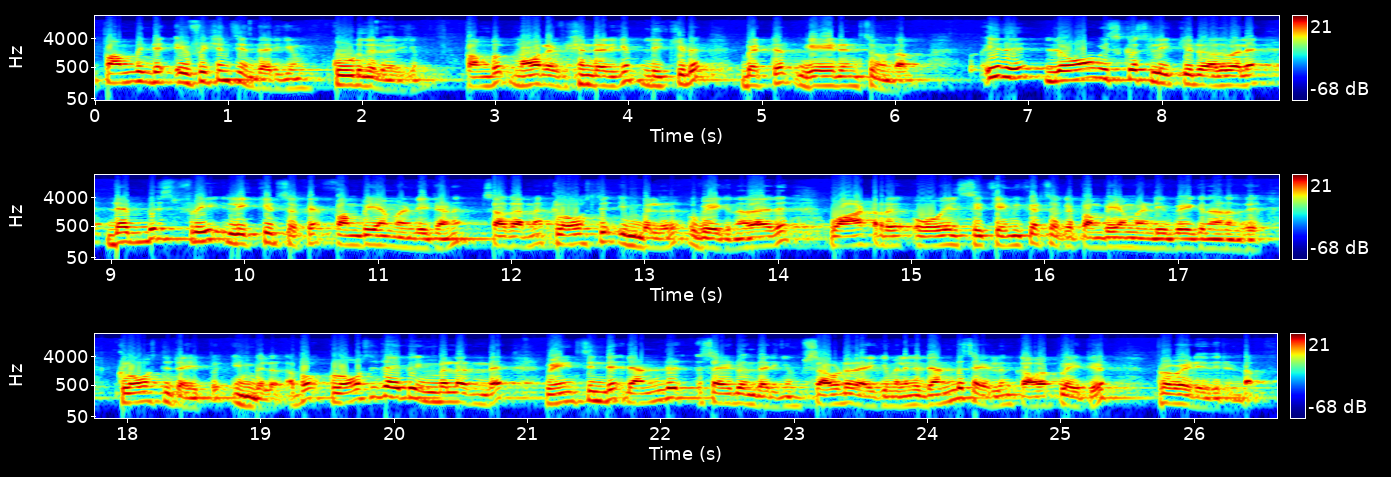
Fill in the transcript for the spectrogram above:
പമ്പിന്റെ എഫിഷ്യൻസി എന്തായിരിക്കും? കൂടുതലുമായിരിക്കും പമ്പ് മോർ എഫിഷ്യന്റ് ആയിരിക്കും. ലിക്വിഡ് ബെറ്റർ ഗൈഡൻസും ഉണ്ടാവും. ഇത് ലോ വിസ്കസ് ലിക്വിഡ് അതുപോലെ ഡെബ്രിസ് ഫ്രീ ലിക്വിഡ്സ് ഒക്കെ പമ്പ് ചെയ്യാൻ വേണ്ടിയിട്ടാണ് സാധാരണ ക്ലോസ്ഡ് ഇമ്പല്ലർ ഉപയോഗിക്കുന്നത്. അതായത് വാട്ടർ ഓയിൽസ് കെമിക്കൽസ് ഒക്കെ പമ്പ് ചെയ്യാൻ വേണ്ടി ഉപയോഗിക്കുന്നതാണ് എന്ത് ക്ലോസ്ഡ് ടൈപ്പ് ഇമ്പല്ലർ അപ്പോൾ ക്ലോസ്ഡ് ടൈപ്പ് ഇമ്പല്ലറിന്റെ വെയിൻസിന്റെ രണ്ട് സൈഡും എന്തായിരിക്കും? ഷൗഡർ ആയിരിക്കും. അല്ലെങ്കിൽ രണ്ട് സൈഡിലും കവർ പ്ലേറ്റ് പ്രൊവൈഡ് ചെയ്തിട്ടുണ്ടാവും.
